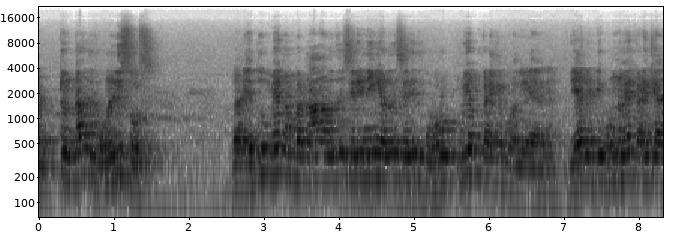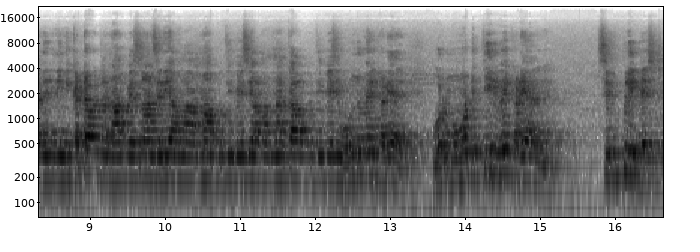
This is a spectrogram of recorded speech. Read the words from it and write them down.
மட்டும்தான் இது ஒன்லி சோர்ஸ் வேற எதுவுமே நம்ம நான் அழுது சரி நீங்க அழுது சரி இதுக்கு ஒரு புரியும் கிடைக்க போறது கிடையாதுங்க. ரியாலிட்டி ஒண்ணுமே கிடைக்காது. நீங்க கெட்ட வார்த்தை நான் பேசினாலும் சரி அவன் அம்மா பத்தி பேசி அவன் அக்காவை பத்தி பேசி ஒண்ணுமே கிடையாது. ஒரு மொமெண்ட் தீர்வே கிடையாதுங்க. சிம்பிளி பெஸ்ட்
